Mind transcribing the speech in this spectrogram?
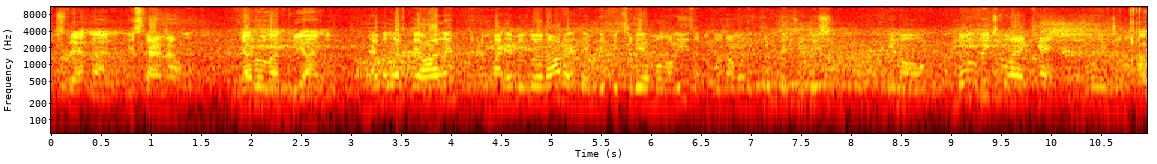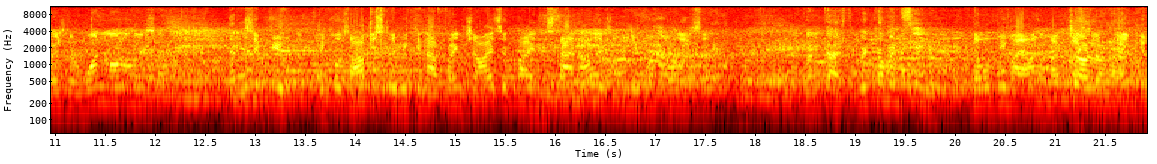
In Staten Island. In Staten Island. Never left the island. Never left the island. And my name is Leonardo. And I named the pizzeria Mona Lisa because I want to keep the tradition, you know, more original I can. More original. Now, is there one Mona Lisa? There is a few because obviously we cannot franchise it, by in Staten Island there's only one Mona Lisa. Fantastic. We'll come and see you. That would be my honor, my Ciao, pleasure. Leonardo. Thank you.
